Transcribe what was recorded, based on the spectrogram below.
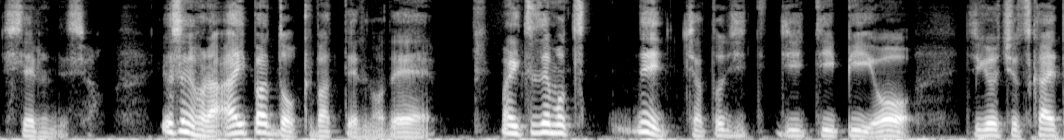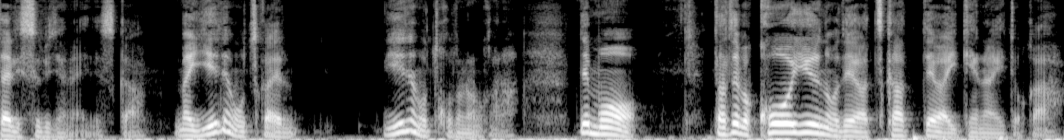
してるんですよ。要するにほら iPad を配ってるので、まあ、いつでもね、チャット GTP を授業中使えたりするじゃないですか。まあ家でも使える。家でもってことなのかな。でも、例えばこういうのでは使ってはいけないとか、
